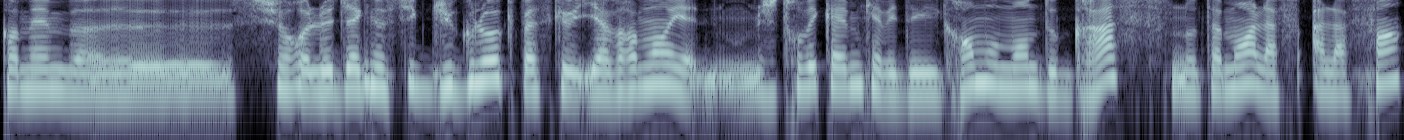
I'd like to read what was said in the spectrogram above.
quand même euh, sur le diagnostic du glauque parce qu'il y a vraiment, j'ai trouvé quand même qu'il y avait des grands moments de grâce, notamment à la, à la fin.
